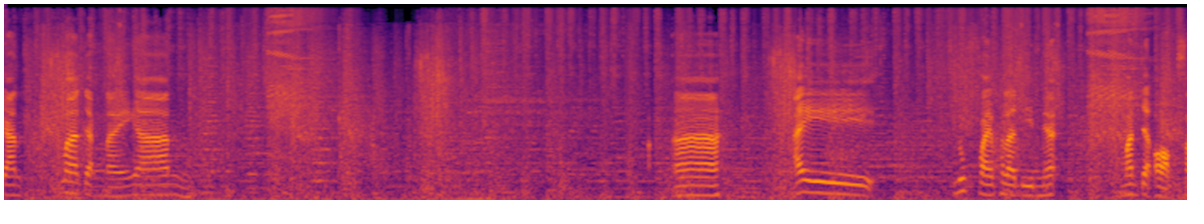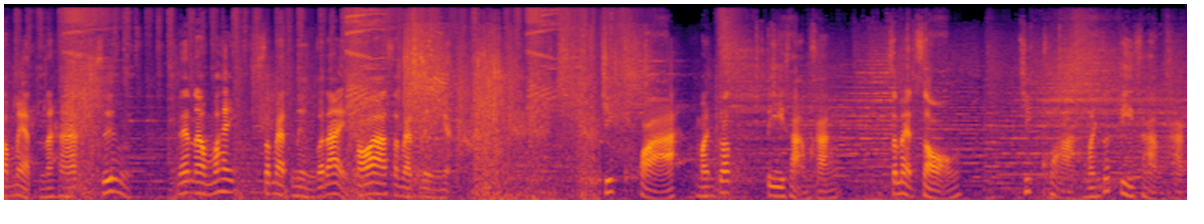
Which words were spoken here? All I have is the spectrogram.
กัน มาจากไหนกันอ่า ไอ ลูกไฟพาราดินเนี้ยมันจะออกสแมทนะฮะ ซึ่งแนะนำว่าให้สแมทหนึ่งก็ได้ เพราะว่าสแมทหนึ่งเนี่ยคลิกขวามันก็ตี 3 ครั้งสแมทสองคลิกขวามันก็ตี 3 ครั้ง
